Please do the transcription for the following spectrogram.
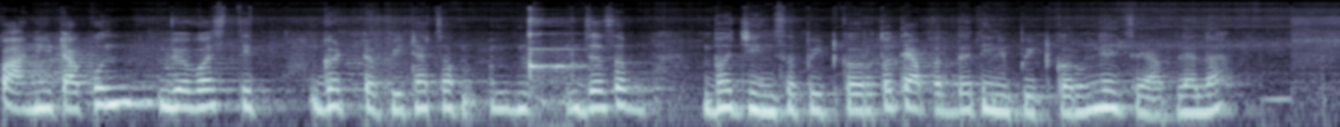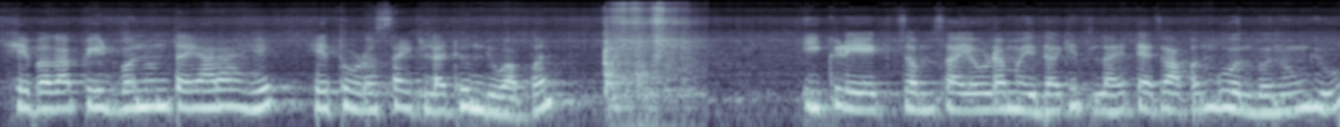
पाणी टाकून व्यवस्थित घट्ट पिठाचं जसं भजींचं पीठ करतो त्या पद्धतीने पीठ करून घ्यायचं आहे आपल्याला. हे बघा पीठ बनवून तयार आहे. हे थोडं साईडला ठेवून देऊ आपण. इकडे एक चमचा एवढा मैदा घेतला आहे त्याचा आपण घोल बनवून घेऊ.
